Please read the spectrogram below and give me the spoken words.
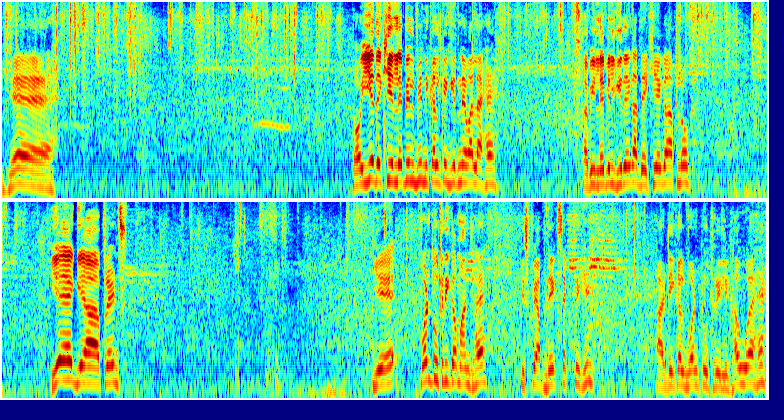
ये और ये देखिए, लेबिल भी निकल के गिरने वाला है। अभी लेबिल गिरेगा, देखिएगा आप लोग। ये गया फ्रेंड्स ये वन टू थ्री का मांझा है। इस पर आप देख सकते हैं। आर्टिकल वन टू थ्री लिखा हुआ है।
